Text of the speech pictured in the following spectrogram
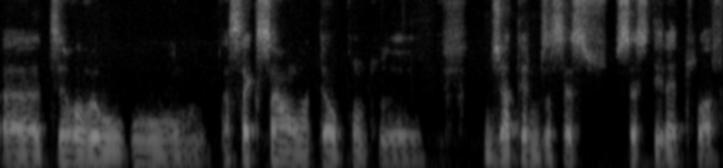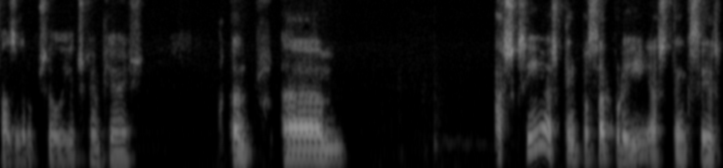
uh, desenvolveu o, a secção até o ponto de, de, já termos acesso, acesso direto à fase de grupos da Liga dos Campeões. Portanto, um, acho que sim, acho que tem que passar por aí, acho que tem que ser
